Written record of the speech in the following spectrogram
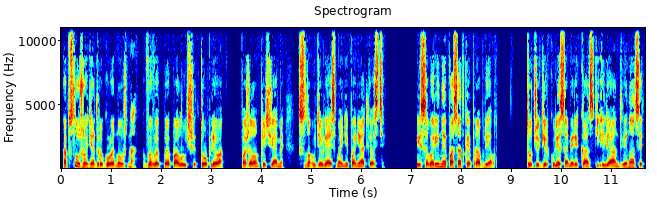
Обслуживание другое нужно, ВВП получше, топливо, пожал он плечами, удивляясь моей непонятливости. И с аварийной посадкой проблемы. Тот же Геркулес американский или Ан-12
